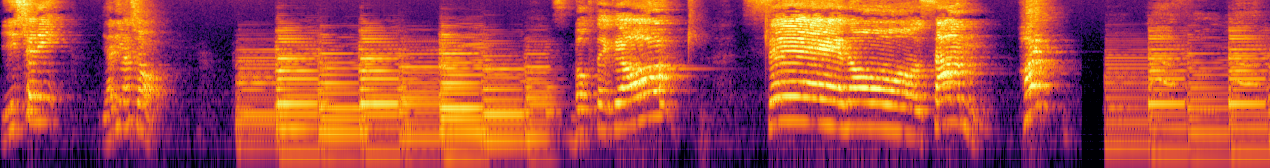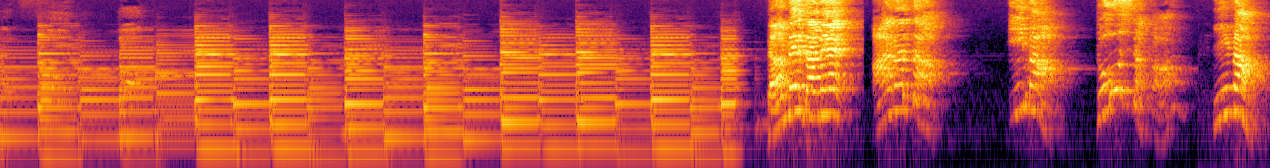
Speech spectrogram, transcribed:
一緒にやりましょう。くよ。せーの3はい。ダメダメ。あなた今どうしたか？今。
